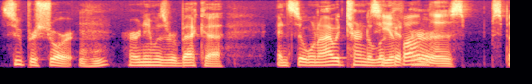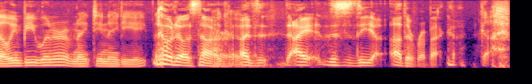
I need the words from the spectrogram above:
super short. Mm-hmm. Her name was Rebecca, and so when I would turn to look at her, the spelling bee winner of 1998. no, no, it's not her. Okay. I, I- this is the other Rebecca. Got it.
